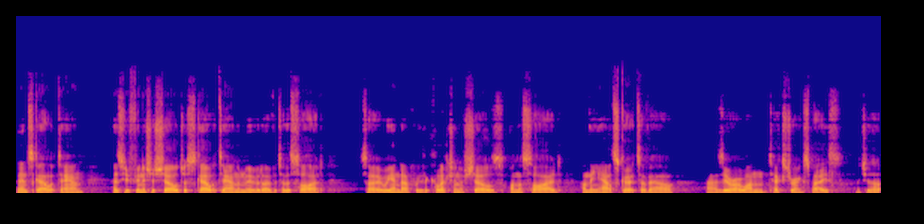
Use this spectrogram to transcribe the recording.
And then scale it down. As you finish a shell, just scale it down and move it over to the side. So we end up with a collection of shells on the side, on the outskirts of our uh, 0, 1 texturing space, which is, a,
